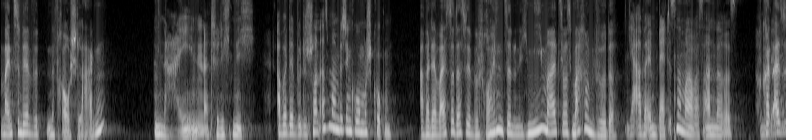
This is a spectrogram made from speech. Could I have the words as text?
Meinst du, der wird eine Frau schlagen? Nein, natürlich nicht. Aber der würde schon erstmal ein bisschen komisch gucken. Aber der weiß doch, dass wir befreundet sind und ich niemals was machen würde. Ja, aber im Bett ist nochmal was anderes. Oh Gott, also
